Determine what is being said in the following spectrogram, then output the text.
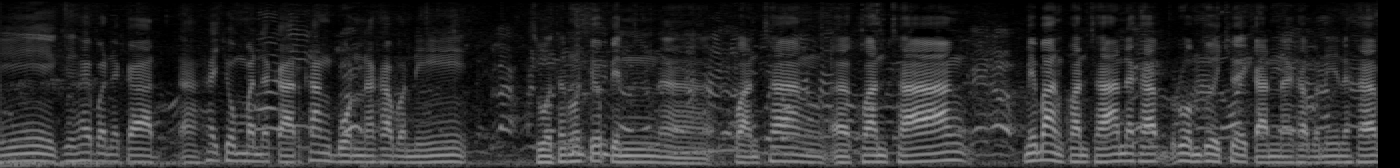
นี่คือให้บรรยากาศให้ชมบรรยากาศข้างบนนะครับ วันนี้ส่วนทางโน้นจะเป็นควานช้างควานช้างแม่บ้านควานช้างนะครับ ร่วมด้วยช่วยกันนะครับ วันนี้นะครับ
